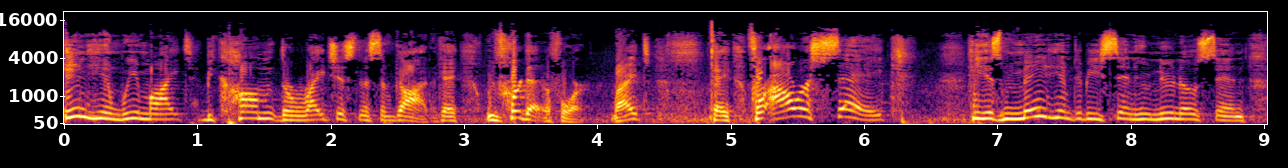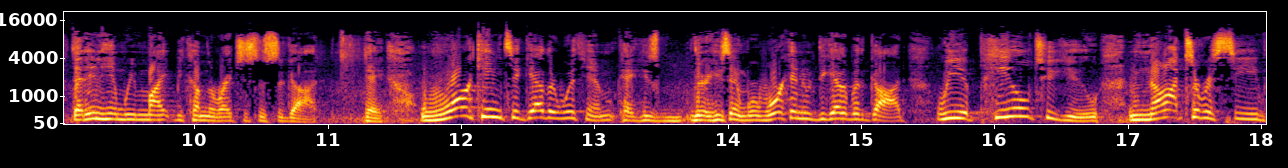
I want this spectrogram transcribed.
in him we might become the righteousness of God. Okay, we've heard that before, right? Okay, for our sake, he has made him to be sin who knew no sin, that in him we might become the righteousness of God. Okay, working together with him. Okay, he's he's saying we're working together with God. We appeal to you not to receive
